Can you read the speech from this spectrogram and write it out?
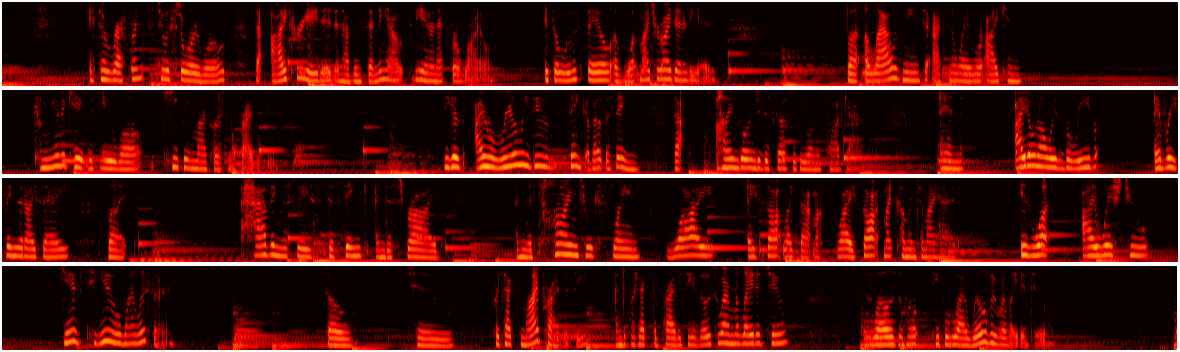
It's a reference to a story world that I created and have been sending out to the internet for a while. It's a loose veil of what my true identity is, but allows me to act in a way where I can communicate with you while keeping my personal privacy. Because I really do think about the things that I'm going to discuss with you on this podcast. And I don't always believe everything that I say, but having the space to think and describe and the time to explain why a thought like that, why a thought might come into my head is what I wish to give to you, my listener. So, to protect my privacy and to protect the privacy of those who I'm related to, as well as the people who I will be related to,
